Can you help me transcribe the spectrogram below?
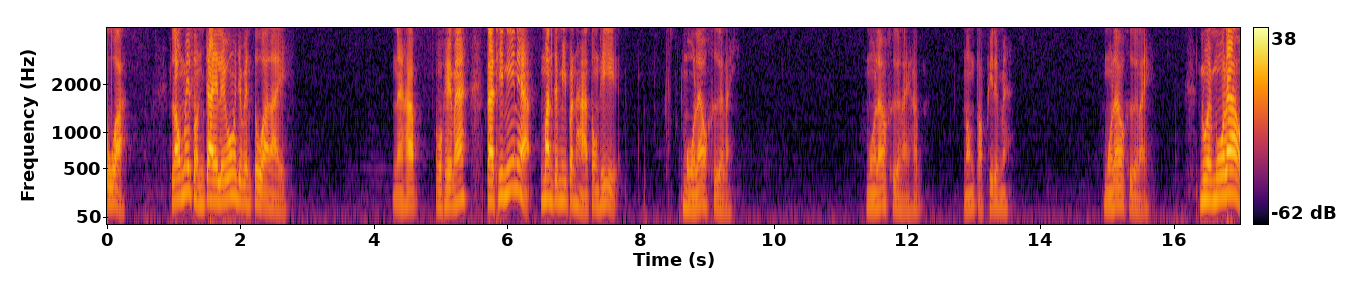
ตัว เราไม่สนใจเลยว่ามันจะเป็นตัวอะไรนะครับโอเคไหมแต่ทีนี้เนี่ยมันจะมีปัญหาตรงที่โมเลลคืออะไร โมเลลคืออะไรครับ น้องตอบพี่ได้ไหมโมเลลคืออะไร หน่วยโมเลล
